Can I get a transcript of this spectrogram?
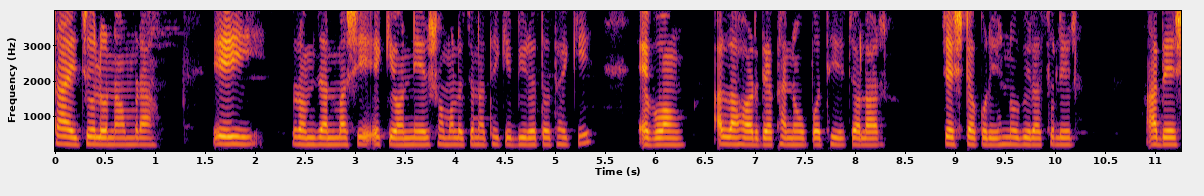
তাই চলুন আমরা এই রমজান মাসে একে অন্যের সমালোচনা থেকে বিরত থাকি এবং আল্লাহর দেখানো পথে চলার চেষ্টা করি, নবী রাসুলের আদেশ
